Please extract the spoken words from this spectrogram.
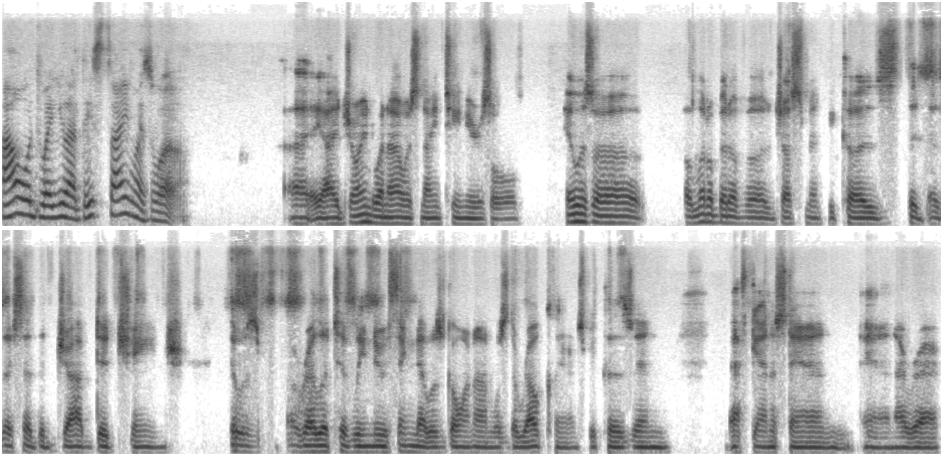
How old were you at this time as well? I, I joined when I was 19 years old. It was a a little bit of an adjustment because, the, as I said, the job did change. It was a relatively new thing that was going on was the route clearance because in Afghanistan and Iraq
